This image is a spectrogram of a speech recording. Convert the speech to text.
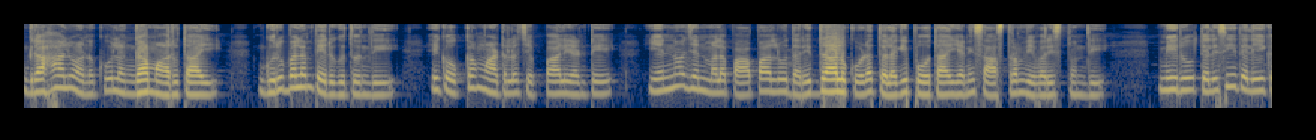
గ్రహాలు అనుకూలంగా మారుతాయి. గురుబలం పెరుగుతుంది. ఇక ఒక్క మాటలో చెప్పాలి అంటే ఎన్నో జన్మల పాపాలు దరిద్రాలు కూడా తొలగిపోతాయి అని శాస్త్రం వివరిస్తుంది. మీరు తెలిసి తెలియక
